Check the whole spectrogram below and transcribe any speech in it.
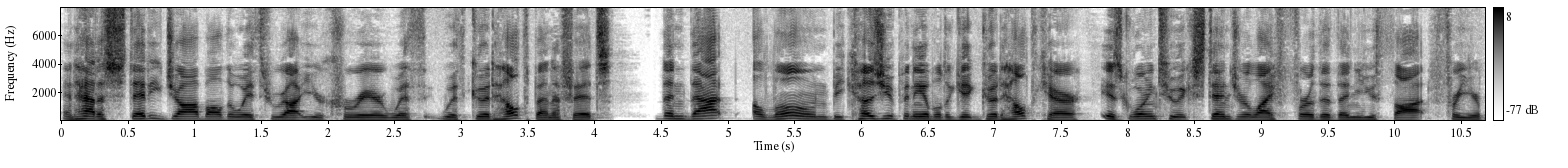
and had a steady job all the way throughout your career with with good health benefits, then that alone, because you've been able to get good health care, is going to extend your life further than you thought for your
